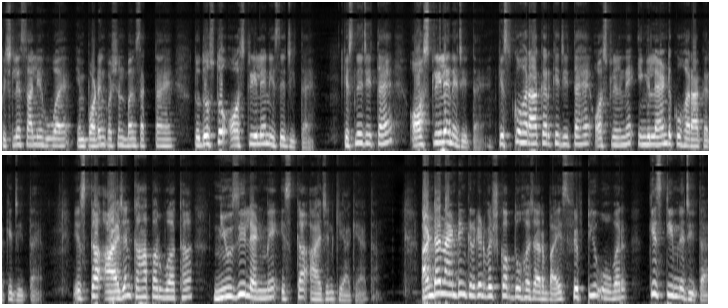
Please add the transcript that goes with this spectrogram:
पिछले साल ये हुआ है इंपॉर्टेंट क्वेश्चन बन सकता है। तो दोस्तों ऑस्ट्रेलिया ने इसे जीता है। किसने जीता है? ऑस्ट्रेलिया ने जीता है। किसको हरा करके जीता है? ऑस्ट्रेलिया ने इंग्लैंड को हरा करके जीता है। इसका आयोजन कहाँ पर हुआ था? न्यूजीलैंड में इसका आयोजन किया गया था। अंडर 19 क्रिकेट विश्व कप 2022 50 ओवर किस टीम ने जीता?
